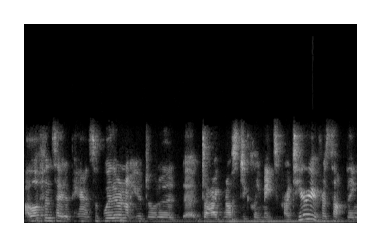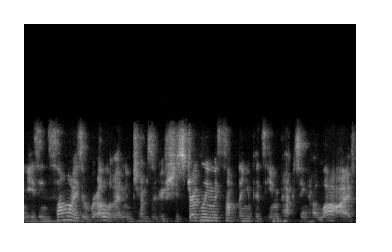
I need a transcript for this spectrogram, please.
I'll often say to parents, look, whether or not your daughter uh, diagnostically meets criteria for something is in some ways irrelevant in terms of if she's struggling with something, if it's impacting her life,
